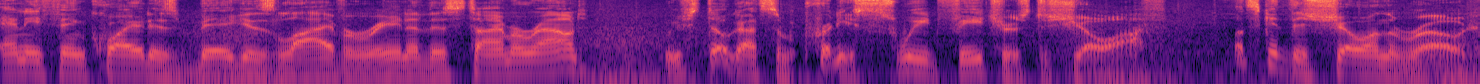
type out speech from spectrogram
anything quite as big as Live Arena this time around, we've still got some pretty sweet features to show off. Let's get this show on the road.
